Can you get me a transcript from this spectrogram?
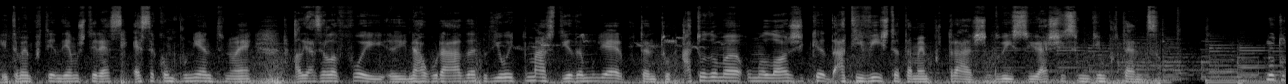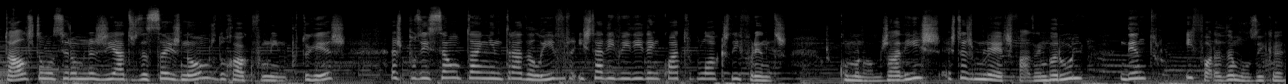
E também pretendemos ter essa, essa componente, não é? Aliás, ela foi eh, inaugurada no dia 8 de março, Dia da Mulher, portanto, há toda uma, uma lógica ativista também por trás de tudo isso e eu acho isso muito importante. No total, estão a ser homenageados 16 nomes do rock feminino português a exposição tem entrada livre e está dividida em quatro blocos diferentes. Como o nome já diz, estas mulheres fazem barulho dentro e fora da música.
